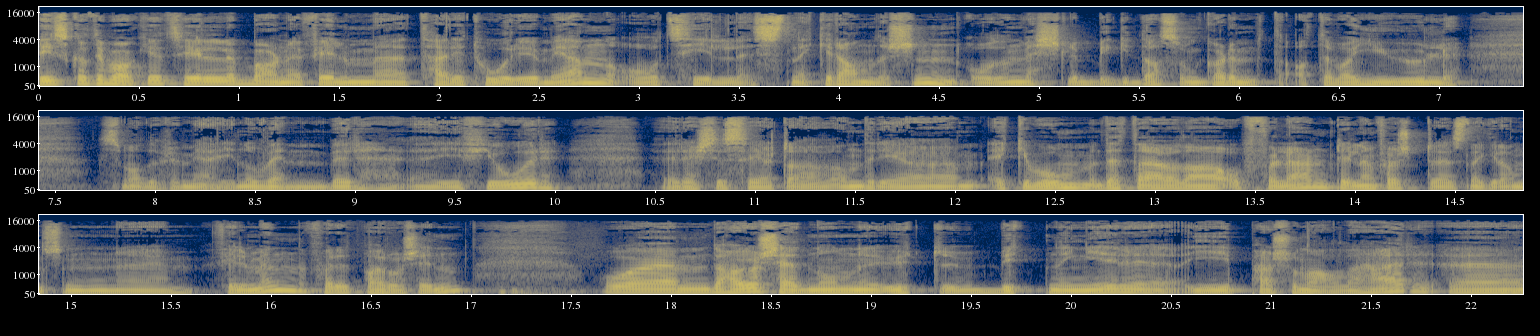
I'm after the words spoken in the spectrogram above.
Vi skal tilbake til barnefilmterritorium igjen, og til Snekker Andersen og Den vesle bygda som glemte at det var jul, som hadde premiere i november eh, i fjor, regissert av Andrea Ekkebom. Dette er jo da oppfølgeren til den første Snekker Andersen-filmen for et par år siden. Og eh, det har jo skjedd noen utbytninger i personalet her. Eh,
